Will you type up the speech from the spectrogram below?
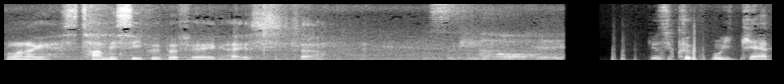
Want a Tommy Seafood Buffet, guys. So here's a quick recap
